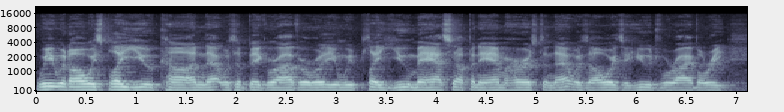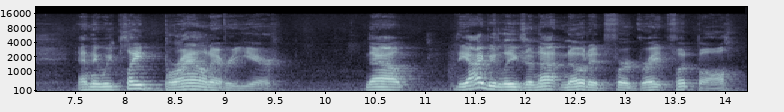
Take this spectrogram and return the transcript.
we would always play UConn. That was a big rivalry, and we'd play UMass up in Amherst, and that was always a huge rivalry. And then we played Brown every year. Now, the Ivy Leagues are not noted for great football,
